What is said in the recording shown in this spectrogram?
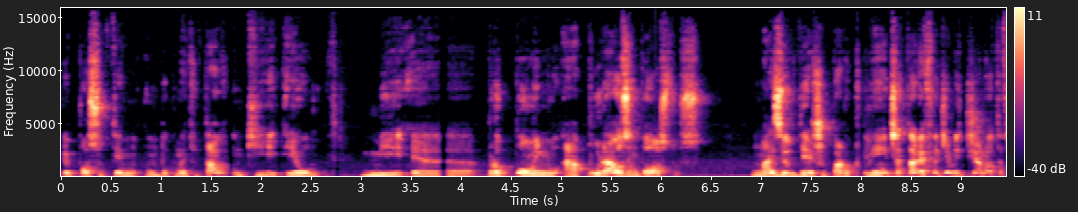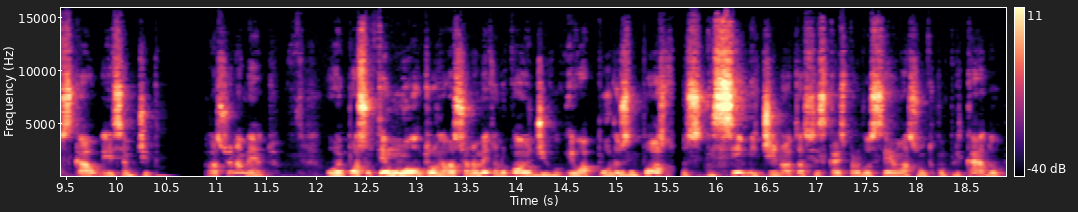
eu posso ter um, um documento tal em que eu me é, proponho a apurar os impostos mas eu deixo para o cliente a tarefa de emitir a nota fiscal. Esse é um tipo de relacionamento. Ou eu posso ter um outro relacionamento no qual eu digo, eu apuro os impostos e se emitir notas fiscais para você é um assunto complicado,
